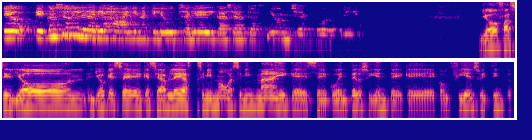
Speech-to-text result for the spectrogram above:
¿Qué consejos le darías a alguien a quien le gustaría dedicarse a la actuación, sea actor o actriz? Yo fácil, yo, yo que, se, que se hable a sí mismo o a sí misma y que se cuente lo siguiente, que confíe en su instinto.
